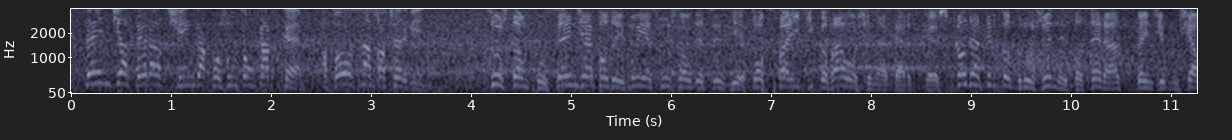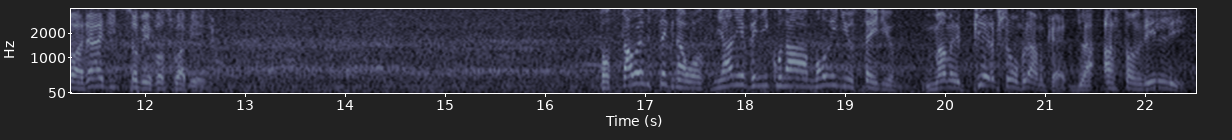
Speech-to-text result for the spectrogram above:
sędzia teraz sięga po żółtą kartkę, a to oznacza czerwień. Cóż Tomku, sędzia podejmuje słuszną decyzję. To kwalifikowało się na kartkę. Szkoda tylko drużyny, bo teraz będzie musiała radzić sobie w osłabieniu. Dostałem sygnał o zmianie wyniku na Molineux Stadium. Mamy pierwszą bramkę dla Aston Villa.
